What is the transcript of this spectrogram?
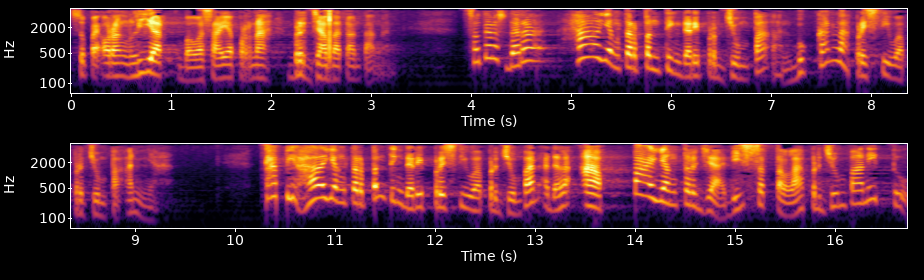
supaya orang lihat bahwa saya pernah berjabatan tangan. Saudara-saudara, hal yang terpenting dari perjumpaan bukanlah peristiwa perjumpaannya. Tapi hal yang terpenting dari peristiwa perjumpaan adalah apa yang terjadi setelah perjumpaan itu.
